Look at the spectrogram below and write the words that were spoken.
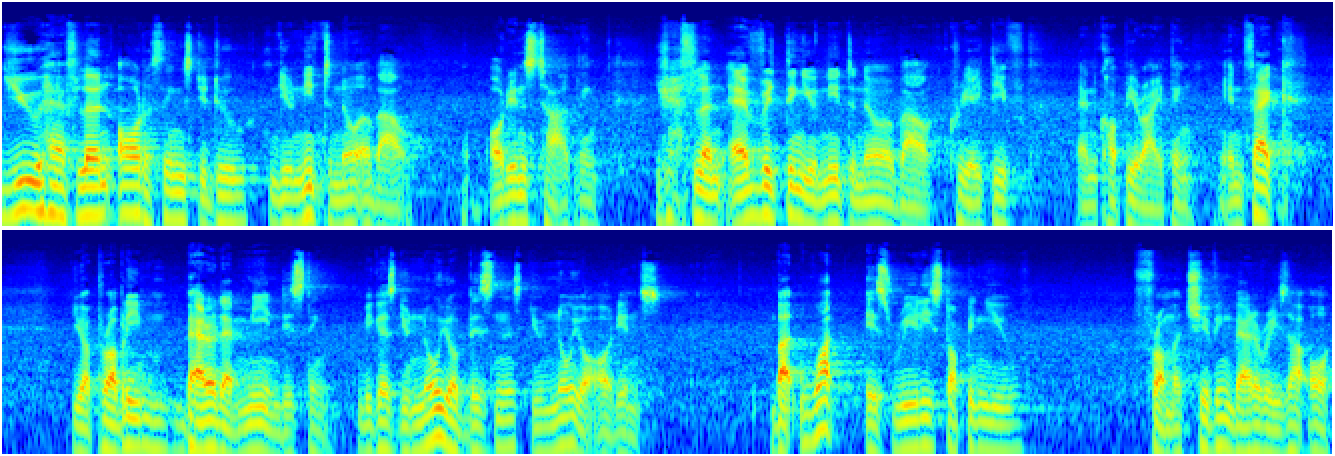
you have learned all the things you do you need to know about audience targeting. You have learned everything you need to know about creative and copywriting. In fact, you are probably better than me in this thing because you know your business, you know your audience. But what is really stopping you from achieving better result or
